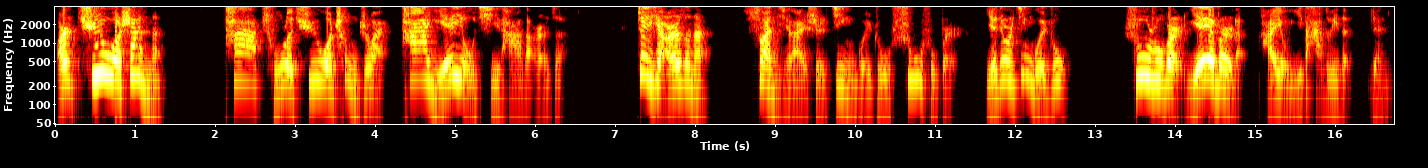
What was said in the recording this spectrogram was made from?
而屈沃善呢，他除了屈沃称之外，他也有其他的儿子。这些儿子呢，算起来是晋轨珠叔叔辈儿，也就是晋轨珠叔叔辈儿、爷爷辈儿的，还有一大堆的人。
